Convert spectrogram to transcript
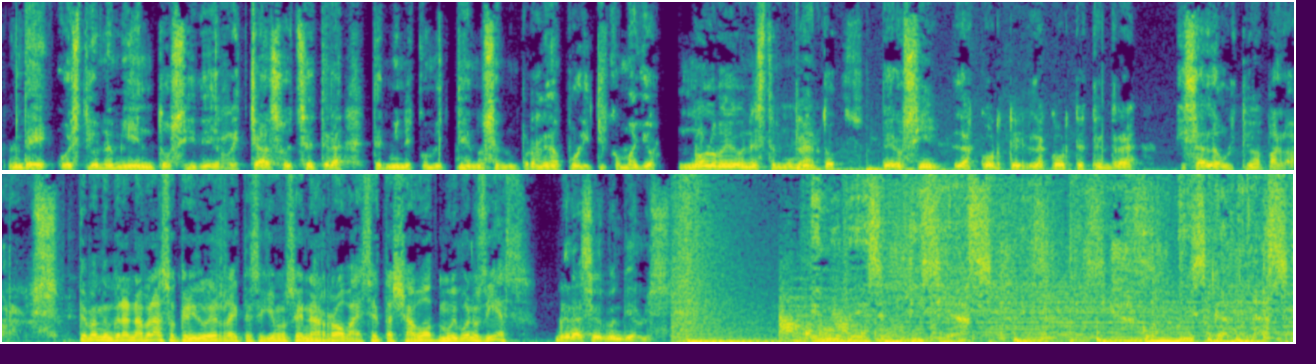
de cuestionamientos y de rechazo, etcétera, termine convirtiéndose en un problema político mayor. No lo veo en este momento, claro. pero sí la corte, la corte tendrá quizá la última palabra, Luis. Te mando un gran abrazo, querido Erra, y te seguimos en arroba Shabot. Muy buenos días. Gracias, buen día, Luis. MBS Noticias con Luis Cárdenas.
